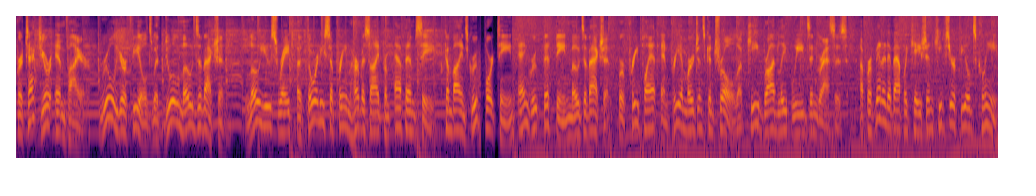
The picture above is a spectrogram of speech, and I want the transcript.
Protect your empire. Rule your fields with dual modes of action. Low use rate Authority Supreme herbicide from FMC combines Group 14 and Group 15 modes of action for pre plant and pre emergence control of key broadleaf weeds and grasses. A preventative application keeps your fields clean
